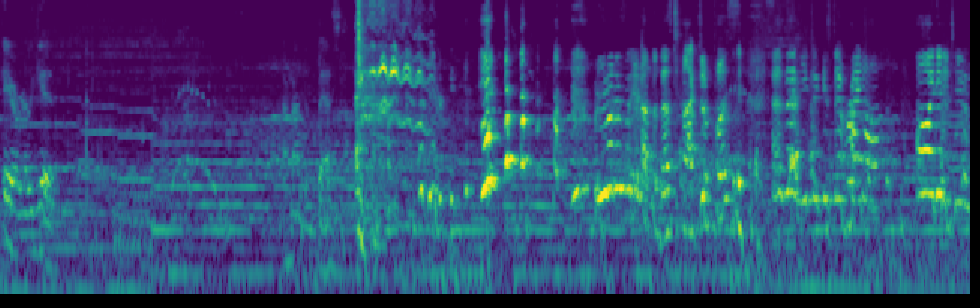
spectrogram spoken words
Okay, we're really good. I'm not the best. Were you gonna say you're not the best octopus? And then you took a step right off. Oh, I did it too.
